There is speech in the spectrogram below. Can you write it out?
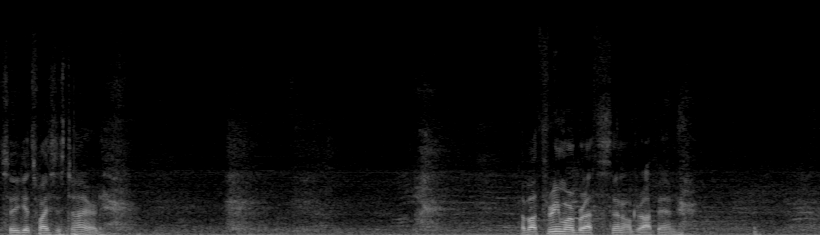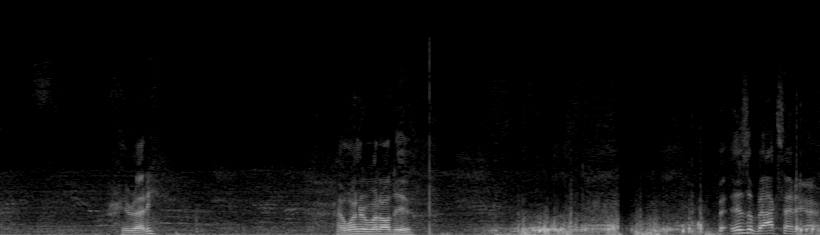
So you get twice as tired. About three more breaths, then I'll drop in. You ready? I wonder what I'll do. This is a backside air.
